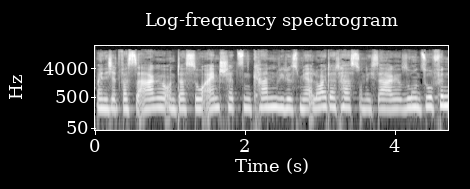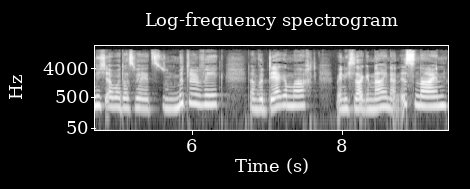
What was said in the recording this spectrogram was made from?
Wenn ich etwas sage und das so einschätzen kann, wie du es mir erläutert hast, und ich sage, so und so finde ich aber, das wäre jetzt so ein Mittelweg, dann wird der gemacht. Wenn ich sage nein, dann ist nein.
